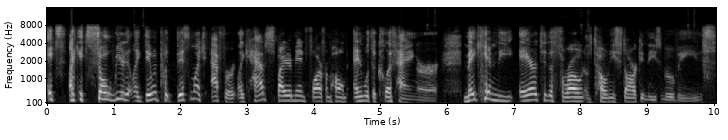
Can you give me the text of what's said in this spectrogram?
it's like it's so weird that like they would put this much effort, like have Spider-Man Far From Home end with a cliffhanger, make him the heir to the throne of Tony Stark in these movies,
